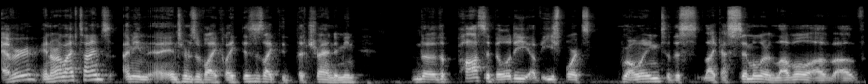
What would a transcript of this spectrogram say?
ever in our lifetimes. I mean, in terms of like like this is like the, the trend. I mean, the the possibility of esports growing to this like a similar level of of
